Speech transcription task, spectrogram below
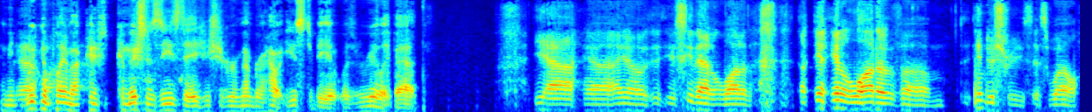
I mean, yeah, we complain wow. about commissions these days. You should remember how it used to be. It was really bad. Yeah, yeah, I know. You see that in a lot of in, in a lot of um, industries as well.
